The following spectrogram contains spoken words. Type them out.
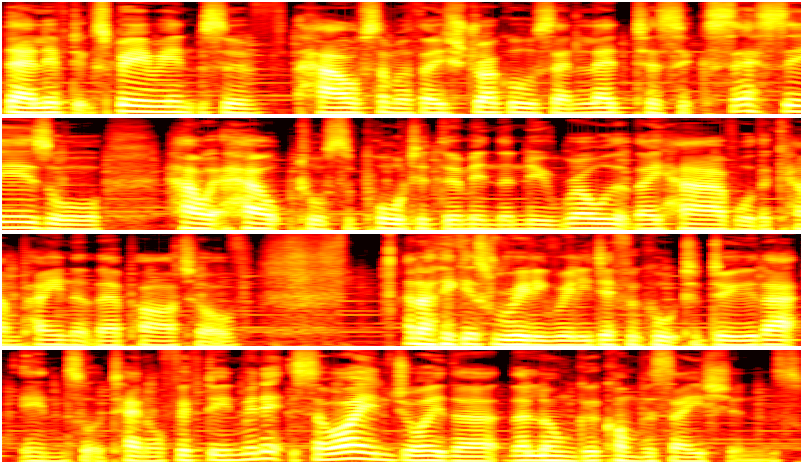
their lived experience of how some of those struggles then led to successes or how it helped or supported them in the new role that they have or the campaign that they're part of. And I think it's really, really difficult to do that in sort of 10 or 15 minutes. So I enjoy the, the longer conversations.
